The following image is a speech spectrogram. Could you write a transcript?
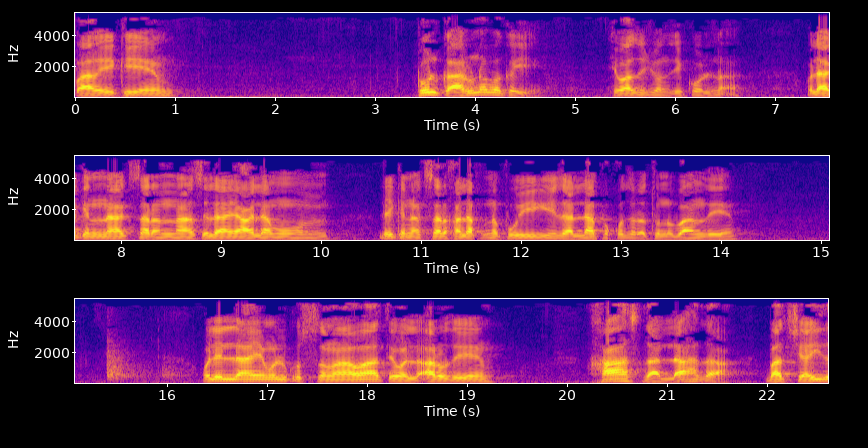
پاره کې ټول کارونه وکړي یوازې ژوند لیکول نه ولکن اکثر الناس لا يعلمون لیکن اکثر خلق نه پويږي د الله په قدرتونو باندې ولله ملک السماوات والارض خاص د الله دا بادشاہي د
